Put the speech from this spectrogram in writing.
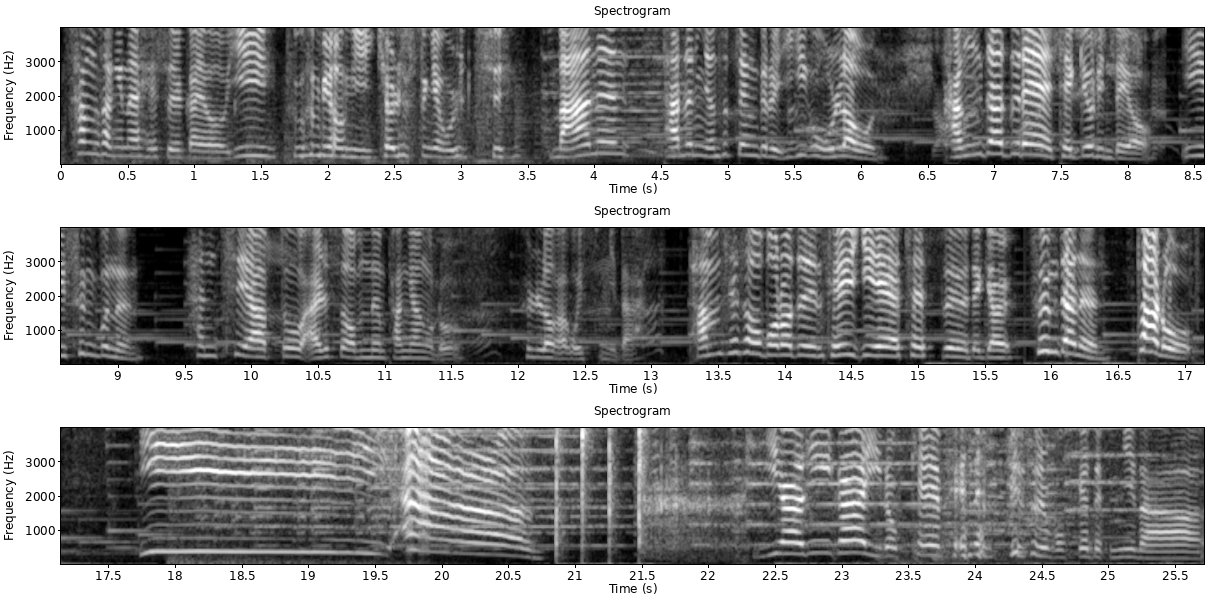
상상이나 했을까요? 이 두 명이 결승에 올지. 많은 다른 연습생들을 이기고 올라온 강자들의 대결인데요. 이 승부는 한 치 앞도 알 수 없는 방향으로 흘러가고 있습니다. 밤새서 벌어진 세기의 체스 대결 승자는 바로 이안 이안이가 이렇게 베네핏을 먹게 됩니다.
